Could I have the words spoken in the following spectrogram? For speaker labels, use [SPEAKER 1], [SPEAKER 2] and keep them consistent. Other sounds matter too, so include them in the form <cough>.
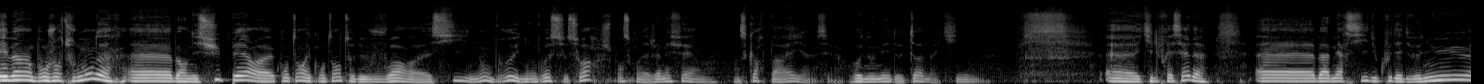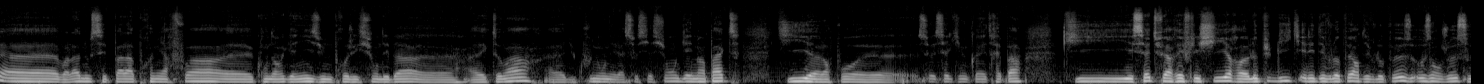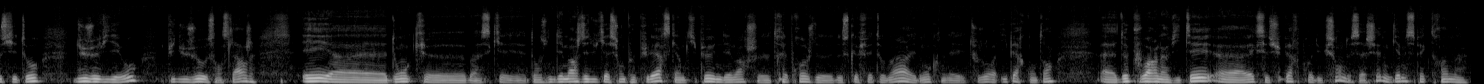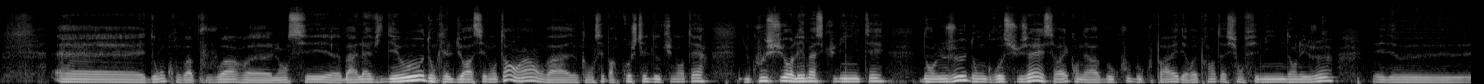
[SPEAKER 1] Eh ben bonjour tout le monde. Euh, ben, on est super euh, content et contente de vous voir euh, si nombreux et nombreuses ce soir. Je pense qu'on n'a jamais fait un, un score pareil. C'est la renommée de Tom qui nous euh, qui le précède. Euh, bah, merci du coup d'être venu. Euh, voilà, nous c'est pas la première fois euh, qu'on organise une projection débat avec Thomas. Du coup, nous on est l'association Game Impact qui, alors pour ceux et celles qui ne connaîtraient pas, qui essaie de faire réfléchir le public et les développeurs développeuses aux enjeux sociétaux du jeu vidéo puis du jeu au sens large. Et euh, donc, euh, bah, ce qui est dans une démarche d'éducation populaire, ce qui est un petit peu une démarche euh, très proche de, ce que fait Thomas. Et donc, on est toujours hyper content de pouvoir l'inviter avec ses super productions de sa chaîne Game Spectrum. Euh, donc, on va pouvoir euh, lancer euh, bah, la vidéo. Donc, elle dure assez longtemps. hein. On va commencer par projeter le documentaire, du coup, sur les masculinités dans le jeu. Donc, gros sujet. Et c'est vrai qu'on a beaucoup, beaucoup parlé des représentations féminines dans les jeux et,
